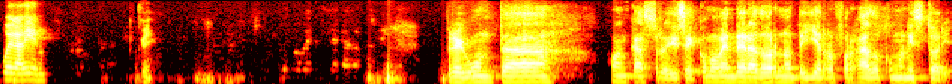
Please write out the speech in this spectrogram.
juega bien. Pregunta Juan Castro, dice, ¿cómo vender adornos de hierro forjado con una historia?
